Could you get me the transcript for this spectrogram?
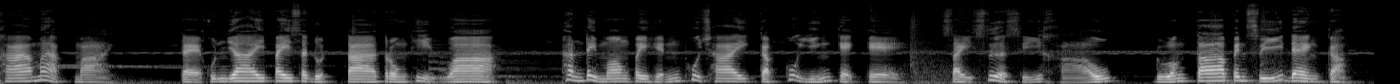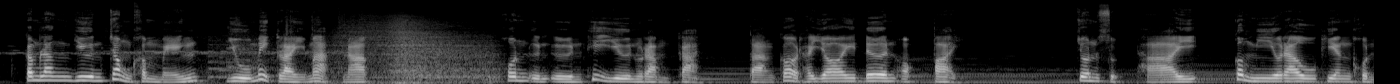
ค้ามากมาย แต่คุณยายไปสะดุดตาตรงที่ว่า ท่านได้มองไปเห็นผู้ชายกับผู้หญิงแก่ๆ ใส่เสื้อสีขาว ดวงตาเป็นสีแดงก่ำกำลังยืนจ้องเขม็งอยู่ไม่ไกลมากนัก คนอื่นๆที่ยืนรำกัน ต่างก็ทยอยเดินออกไป จนสุดท้ายก็มีเราเพียงคน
